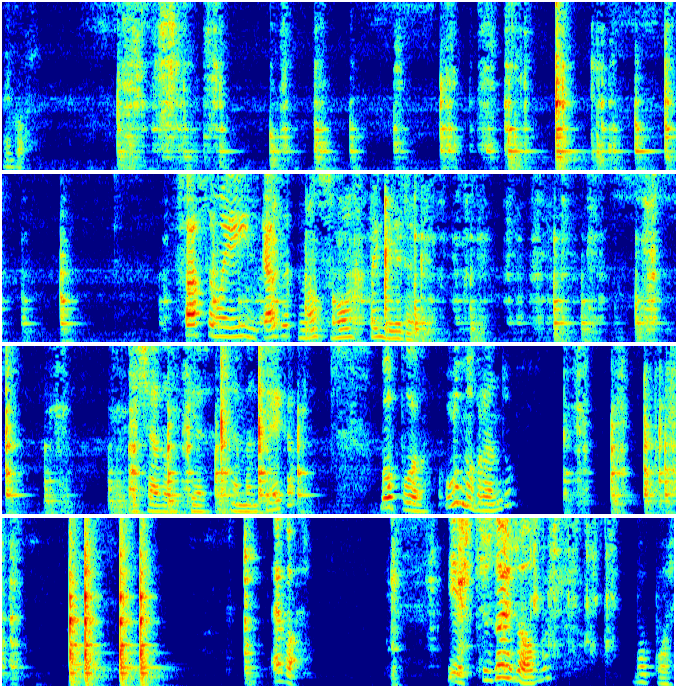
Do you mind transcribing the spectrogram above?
Agora. Façam aí em casa que não se vão arrepender. Deixar derreter a manteiga. Vou pôr lume brando. Agora, estes dois ovos, vou pôr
